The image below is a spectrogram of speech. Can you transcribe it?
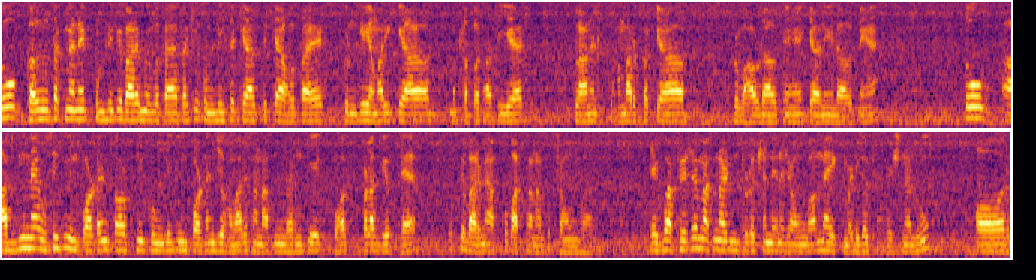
सो so, कल तक मैंने कुंडली के बारे में बताया था कि कुंडली से क्या से क्या होता है कुंडली हमारी क्या मतलब बताती है प्लैनेट्स हमारे पर क्या प्रभाव डालते हैं क्या नहीं डालते हैं। तो आज भी मैं उसी की इम्पोर्टेंस और अपनी कुंडली की इम्पोर्टेंस जो हमारे सनातन धर्म की एक बहुत बड़ा गिफ्ट है उसके बारे में आपको बताना चाहूँगा। एक बार फिर से मैं अपना इंट्रोडक्शन देना चाहूँगा। मैं एक मेडिकल प्रोफेशनल हूँ। और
